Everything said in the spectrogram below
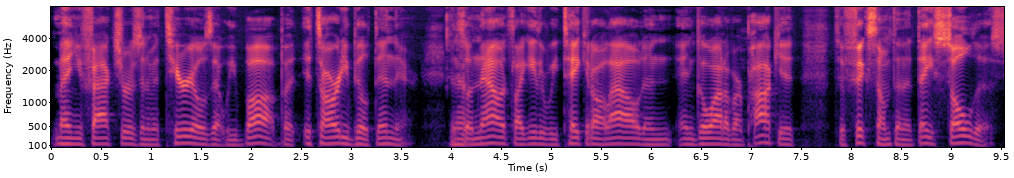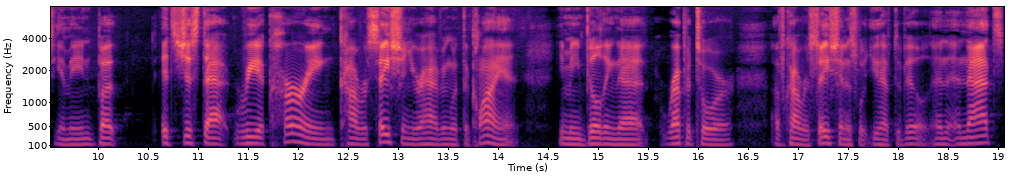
manufacturers and the materials that we bought, but it's already built in there. And yeah. so now it's like either we take it all out and and go out of our pocket to fix something that they sold us. You mean, but it's just that reoccurring conversation you're having with the client. You mean building that repertoire of conversation is what you have to build. And and that's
